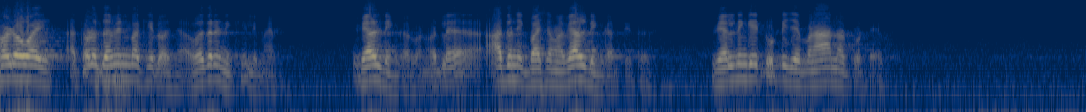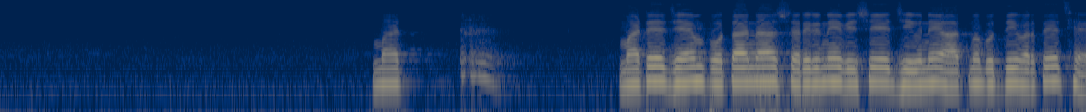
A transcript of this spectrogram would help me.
ખડ્યો હોય આ થોડો જમીનમાં ખીલો છે વજ્રની ખીલીમાં એમ. વેલ્ડિંગ કરવાનું. એટલે આધુનિક ભાષામાં વેલ્ડિંગ કરતી તો વેલ્ડિંગ એ તૂટી જાય, પણ આ ન તૂટે. માટે જેમ પોતાના શરીરને વિશે જીવને આત્મબુદ્ધિ વર્તે છે,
